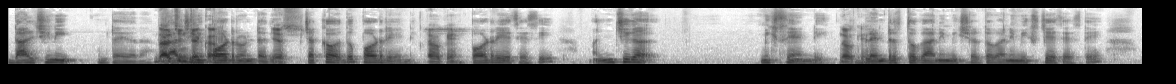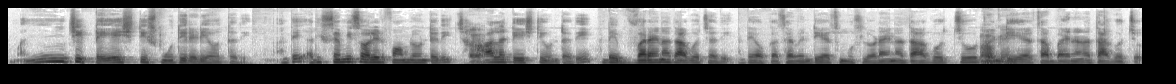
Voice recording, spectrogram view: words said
దాల్చిని ఉంటాయి కదా దాల్చిన. పౌడర్ ఉంటుంది. చెక్క వద్దు పౌడర్ వేయండి. పౌడర్ వేసేసి మంచిగా మిక్స్ చేయండి. బ్లెండర్స్తో కానీ మిక్చర్తో కానీ మిక్స్ చేసేస్తే మంచి టేస్టీ స్మూతీ రెడీ అవుతుంది. అంటే అది సెమీ సాలిడ్ ఫామ్లో ఉంటుంది. చాలా టేస్టీ ఉంటుంది. అంటే ఎవరైనా తాగొచ్చు అది. అంటే ఒక సెవెంటీ ఇయర్స్ ముసలోడైనా తాగొచ్చు ట్వంటీ ఇయర్స్ అబ్బాయినైనా తాగొచ్చు.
